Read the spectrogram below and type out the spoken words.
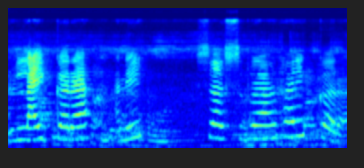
लाईक करा आणि सबस्क्राईब करा.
